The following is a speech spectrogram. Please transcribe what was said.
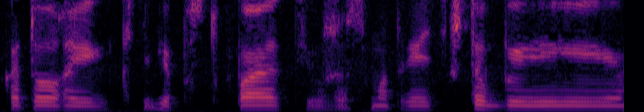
которые к тебе поступают, и уже смотреть, чтобы э,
